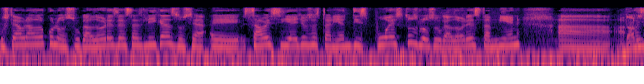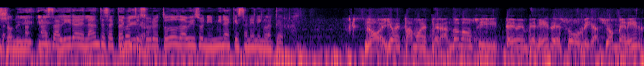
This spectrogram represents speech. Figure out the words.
¿Usted ha hablado con los jugadores de estas ligas? O sea, eh, ¿sabe si ellos estarían dispuestos, los jugadores también, a, a, salir adelante? Exactamente, sobre todo Davison y Mina, que están en Inglaterra. No, ellos estamos esperándolos y deben venir, es su obligación venir.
